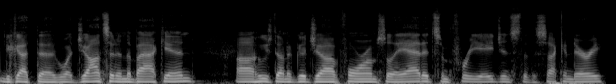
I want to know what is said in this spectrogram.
you got the what Johnson in the back end, uh, who's done a good job for him. So they added some free agents to the secondary.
